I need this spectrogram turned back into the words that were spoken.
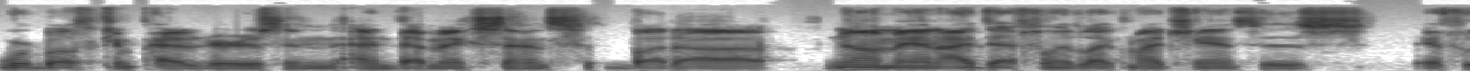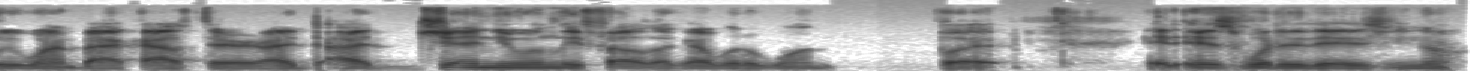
we're both competitors and, and that makes sense. But uh, no, man, I definitely like my chances if we went back out there. I, I genuinely felt like I would have won, but it is what it is, you know.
